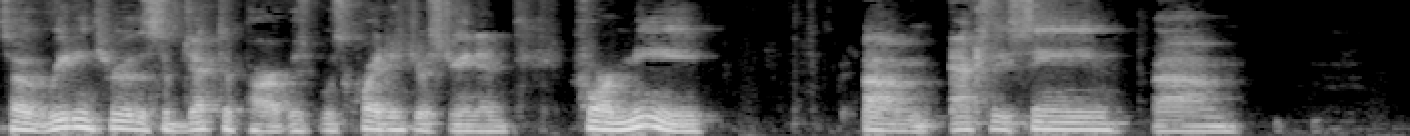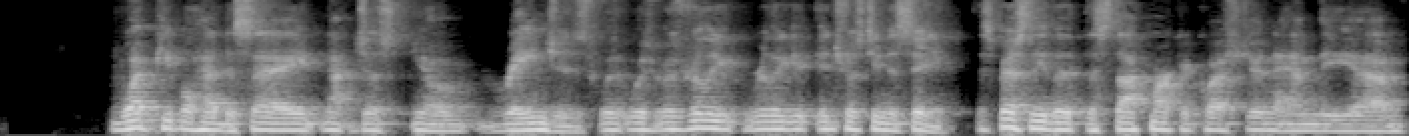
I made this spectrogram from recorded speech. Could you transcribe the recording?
So reading through the subjective part was was quite interesting, and for me, um, actually seeing um, what people had to say, not just you know ranges, was, was, was really really interesting to see, especially the, the stock market question and the um,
